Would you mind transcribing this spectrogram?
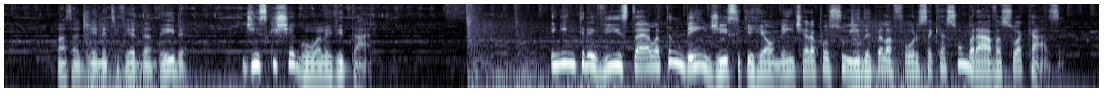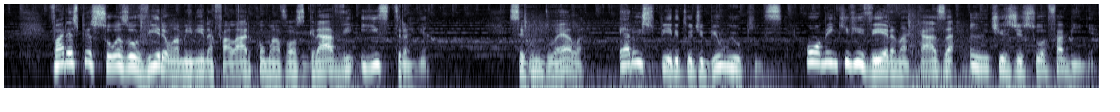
mas a Janet verdadeira diz que chegou a levitar. Em entrevista, ela também disse que realmente era possuída pela força que assombrava sua casa. Várias pessoas ouviram a menina falar com uma voz grave e estranha. Segundo ela, era o espírito de Bill Wilkins, homem que vivera na casa antes de sua família.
